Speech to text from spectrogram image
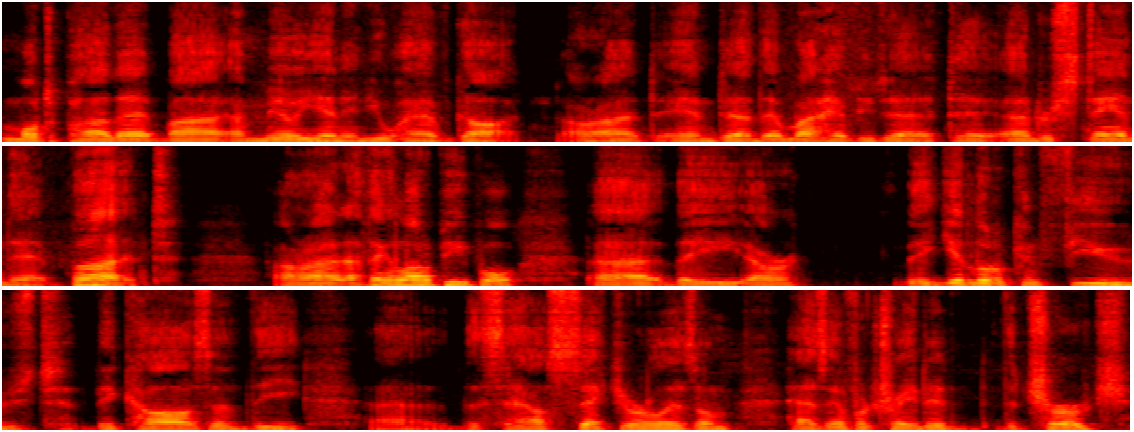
multiply that by a million, and you'll have God. All right, and uh, that might help you to to understand that. But all right, I think a lot of people uh, they are they get a little confused because of the uh, this how secularism has infiltrated the church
